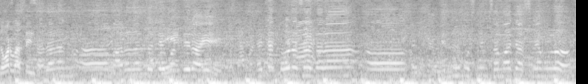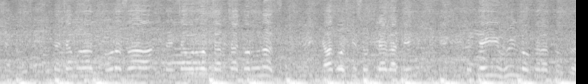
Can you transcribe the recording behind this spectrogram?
जवळवासींचं? साधारण महाराजांचं जे मंदिर आहे त्याच्यात थोडंसं जरा हिंदू मुस्लिम समाज असल्यामुळं तसं त्यांच्याबरोबर चर्चा करूनच या गोष्टी सुटल्या जातील. तर तेही होईल लवकरात लवकर.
